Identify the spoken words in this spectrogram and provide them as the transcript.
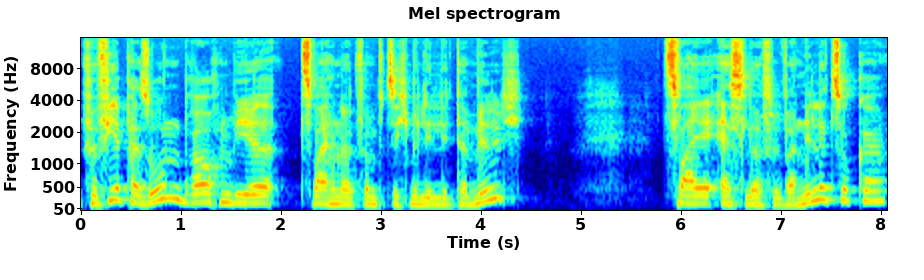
Für vier Personen brauchen wir 250 Milliliter Milch, zwei Esslöffel Vanillezucker,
